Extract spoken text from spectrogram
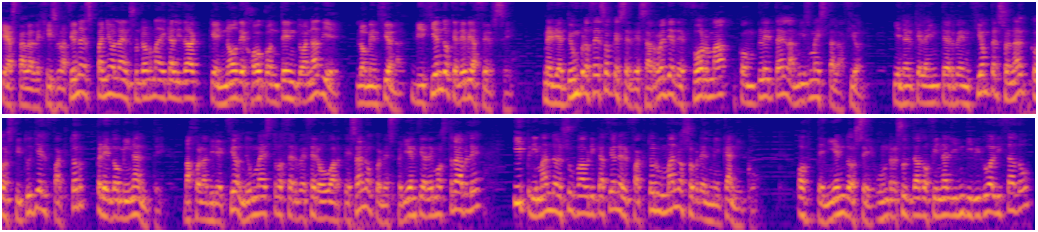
que hasta la legislación española en su norma de calidad que no dejó contento a nadie, lo menciona, diciendo que debe hacerse, mediante un proceso que se desarrolle de forma completa en la misma instalación, y en el que la intervención personal constituye el factor predominante, bajo la dirección de un maestro cervecero o artesano con experiencia demostrable y primando en su fabricación el factor humano sobre el mecánico, obteniéndose un resultado final individualizado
